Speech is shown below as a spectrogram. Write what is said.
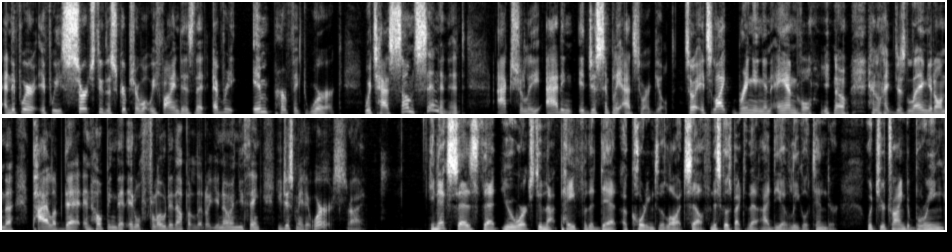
And if we're if we search through the Scripture, what we find is that every imperfect work, which has some sin in it, actually adding it just simply adds to our guilt. So it's like bringing an anvil, you know, and like just laying it on the pile of debt and hoping that it'll float it up a little, you know, and you think you just made it worse. Right. He next says that your works do not pay for the debt according to the law itself. And this goes back to that idea of legal tender. What you're trying to bring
